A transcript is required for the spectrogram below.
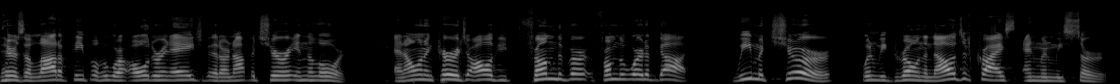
there's a lot of people who are older in age but are not mature in the Lord. And I want to encourage all of you from the, ver- from the Word of God. We mature when we grow in the knowledge of Christ and when we serve.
